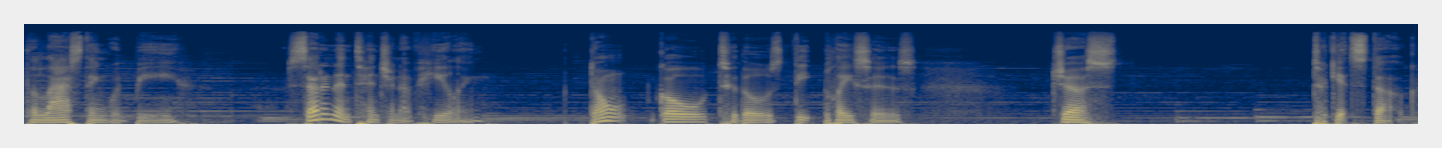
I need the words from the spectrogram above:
The last thing would be set an intention of healing. Don't go to those deep places just to get stuck.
